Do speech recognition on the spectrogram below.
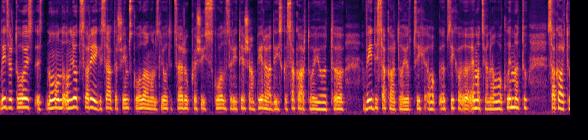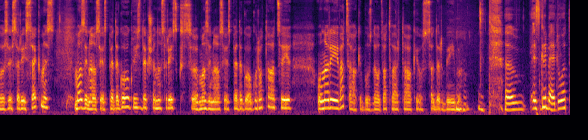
līdz ar to es, es, nu, un, un ļoti svarīgi sākt ar šīm skolām. Es ļoti ceru, ka šīs skolas arī tiešām pierādīs, ka sakārtojot vidi, sakārtojot psiho, psiho, emocionālo klimatu, sakārtosies arī sekmes, mazināsies pedagoģu izdegšanas risks, mazināsies pedagoģu rotācija, un arī vecāki būs daudz atvērtāki uz sadarbību. Mm -hmm. Es gribēju dot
